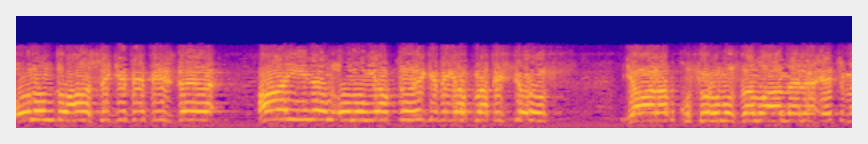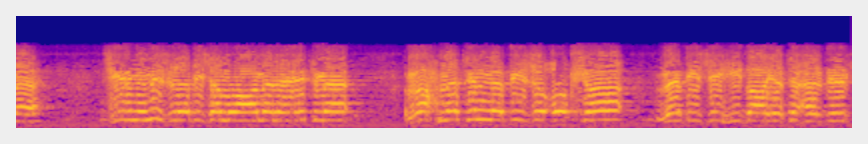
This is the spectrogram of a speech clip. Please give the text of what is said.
onun duası gibi biz de aynen onun yaptığı gibi yapmak istiyoruz. Ya Rab kusurumuzla muamele etme, cirmimizle bize muamele etme, rahmetinle bizi okşa ve bizi hidayete erdir.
